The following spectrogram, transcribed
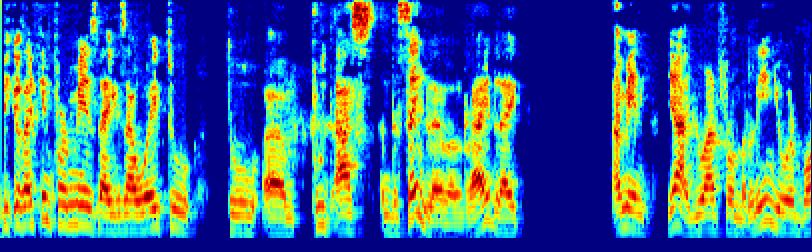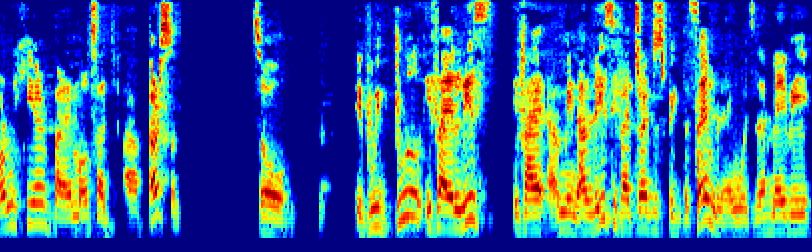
because I think for me it's like it's a way to to um, put us on the same level, right? Like, I mean, yeah, you are from Berlin, you were born here, but I'm also a, a person. So if we do, if I at least, if I, I mean, at least if I try to speak the same language, then maybe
